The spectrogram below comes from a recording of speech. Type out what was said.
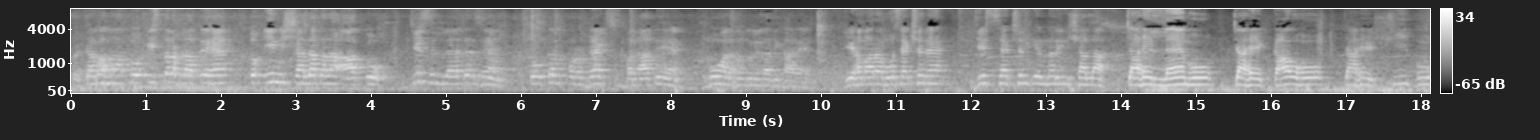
तो जब हम आपको इस तरफ़ लाते हैं तो इन ताला आपको जिस लेदर से हम टोटल प्रोडक्ट्स बनाते हैं, वो अल्हम्दुलिल्लाह दिखा रहे हैं। ये हमारा वो सेक्शन है, जिस सेक्शन के अंदर इनशाला चाहे लैम हो, चाहे काव हो, चाहे शीप हो,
